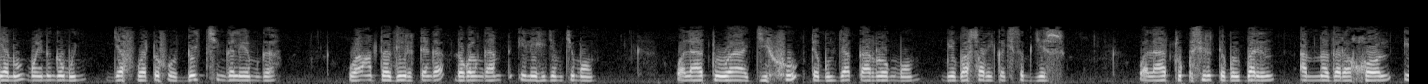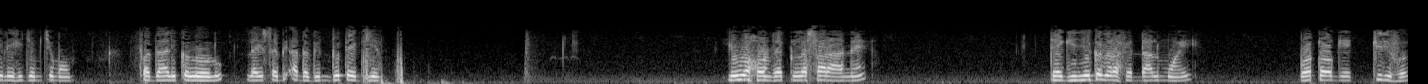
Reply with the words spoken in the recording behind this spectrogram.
yanu mooy na nga muñ jaf wa tafo becc ngaleem nga wa antadir te nga dogal ngant ilahi jëm ci moom wala tuwaajihu te bul jàkkaarloog moom bi basarika ci sab gis wala tuksir te bul baril an nadara xool ilahi jëm ci moom fa dalika loolu laysa bi adabin du teggin li waxoon rek la saraane teggi ñi gën a rafet daal mooy boo toogee kilifa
